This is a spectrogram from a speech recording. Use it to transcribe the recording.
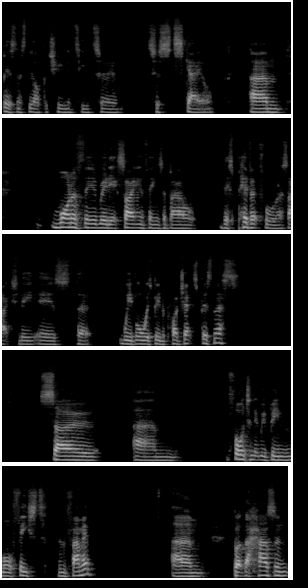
business the opportunity to to scale. Um, one of the really exciting things about this pivot for us actually is that we've always been a projects business. So um, fortunately, we've been more feast than famine. Um, but there hasn't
